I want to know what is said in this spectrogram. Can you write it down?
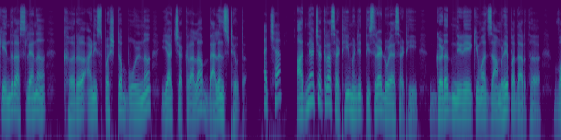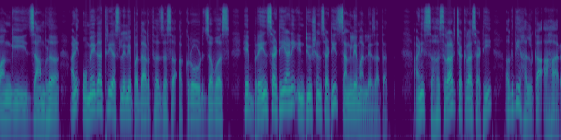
केंद्र असल्यानं खरं आणि स्पष्ट बोलणं या चक्राला बॅलन्स ठेवतं. अच्छा. आज्ञाचक्रासाठी म्हणजे तिसऱ्या डोळ्यासाठी गडद निळे किंवा जांभळे पदार्थ वांगी जांभळं आणि ओमेगा थ्री असलेले पदार्थ जसं अक्रोड जवस हे ब्रेनसाठी आणि इंट्युशनसाठी चांगले मानले जातात. आणि सहस्रार चक्रासाठी अगदी हलका आहार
